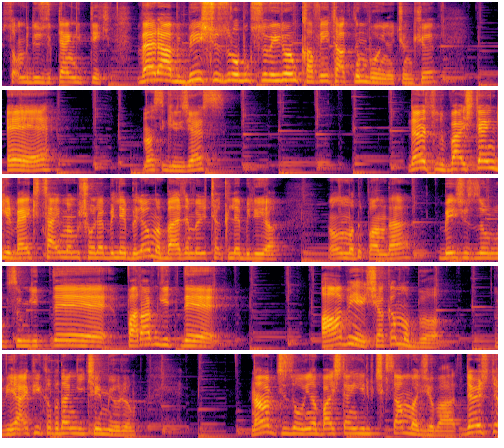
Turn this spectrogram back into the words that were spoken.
Son bir düzlükten gittik. Ver abi 500 Robux'u veriyorum kafayı taktım bu oyuna çünkü. E Nasıl gireceğiz? Dersin baştan gir belki saymamış olabilir bile ama bazen böyle takılabiliyor. Olmadı panda. 500 Robux'um gitti. Param gitti. Abi şaka mı bu? VIP kapıdan geçemiyorum. Ne yapacağız oyuna baştan girip çıksam mı acaba? Derste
